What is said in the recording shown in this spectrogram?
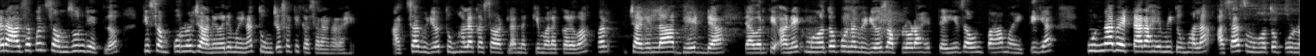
तर आज आपण समजून घेतलं की संपूर्ण जानेवारी महिना तुमच्यासाठी कसा राहणार आहे. आजचा व्हिडिओ तुम्हाला कसा वाटला नक्की मला कळवा. तर चॅनलला भेट द्या. त्यावरती अनेक महत्त्वपूर्ण व्हिडिओज अपलोड आहेत. तेही जाऊन पहा. माहिती घ्या. पुन्हा भेटणार आहे मी तुम्हाला असाच महत्त्वपूर्ण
